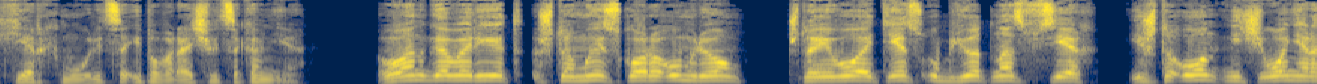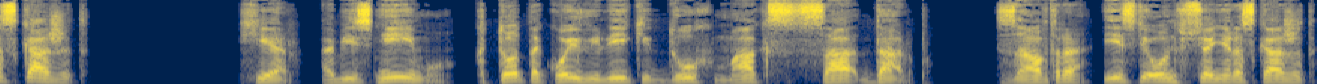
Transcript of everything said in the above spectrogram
Хер хмурится и поворачивается ко мне. «Он говорит, что мы скоро умрем, что его отец убьет нас всех и что он ничего не расскажет». «Хер, объясни ему, кто такой великий дух Макс Са Дарб. Завтра, если он все не расскажет,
